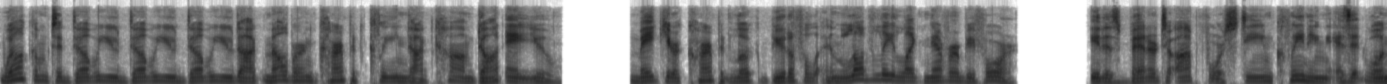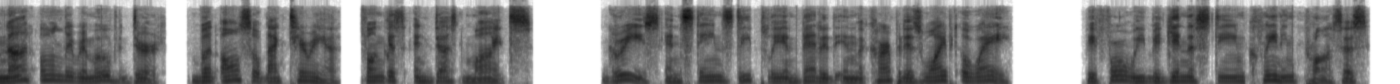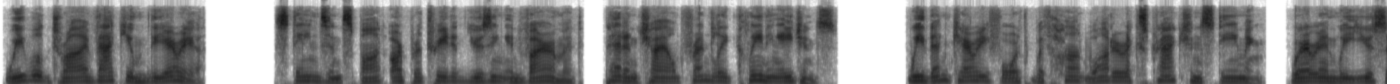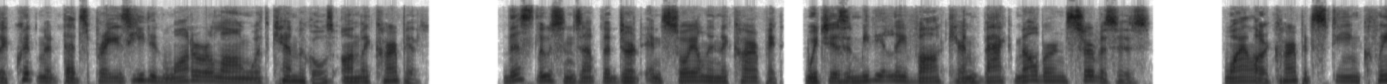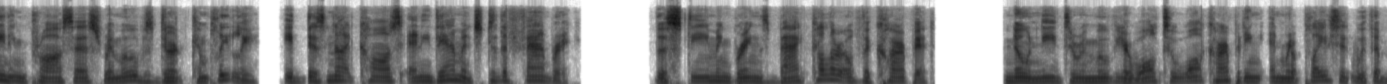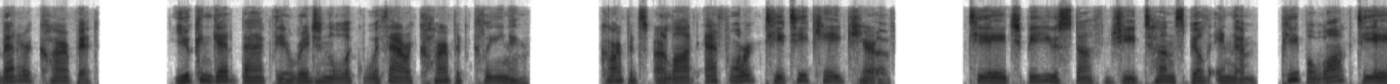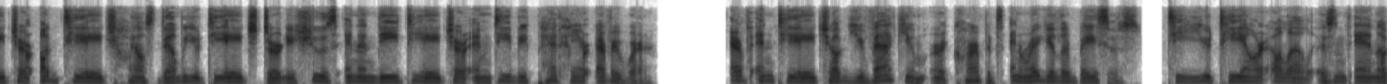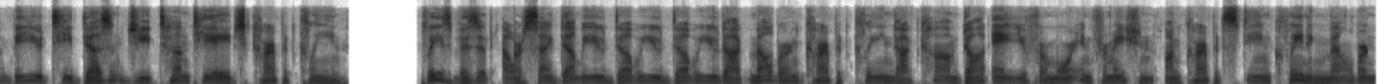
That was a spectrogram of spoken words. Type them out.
Welcome to www.melbournecarpetclean.com.au. Make your carpet look beautiful and lovely like never before. It is better to opt for steam cleaning as it will not only remove dirt, but also bacteria, fungus and dust mites. Grease and stains deeply embedded in the carpet is wiped away. Before we begin the steam cleaning process, we will dry vacuum the area. Stains and spot are pre-treated using environment, pet and child-friendly cleaning agents. We then carry forth with hot water extraction steaming, wherein we use equipment that sprays heated water along with chemicals on the carpet. This loosens up the dirt and soil in the carpet, which is immediately vacuumed back Melbourne services. While our carpet steam cleaning process removes dirt completely, it does not cause any damage to the fabric. The steaming brings back color of the carpet. No need to remove your wall-to-wall -wall carpeting and replace it with a better carpet. You can get back the original look with our carpet cleaning. Carpets are lot F work TTK care of. THBU stuff G tons built in them, people walk THR UG TH house WTH dirty shoes NND THR MTB pet hair everywhere. FNTH UG you vacuum or carpets on regular basis. TUTRLL isn't an UG BUT doesn't G ton TH carpet clean. Please visit our site www.melbournecarpetclean.com.au for more information on carpet steam cleaning Melbourne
